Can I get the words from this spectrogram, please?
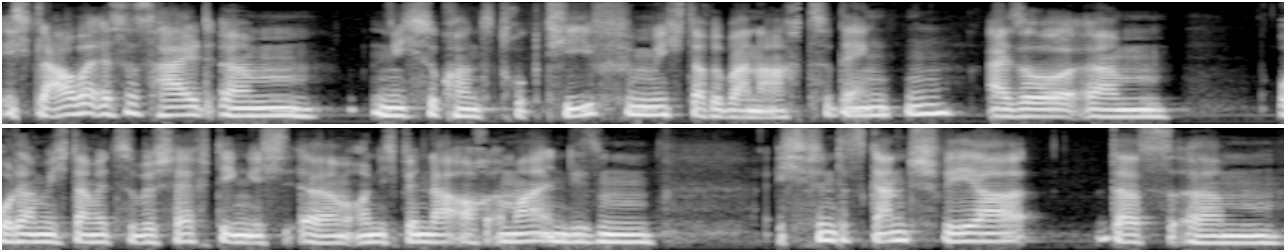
Ich glaube, es ist halt ähm, nicht so konstruktiv für mich, darüber nachzudenken. Also ähm, oder mich damit zu beschäftigen. Ich ähm, und ich bin da auch immer in diesem. Ich finde es ganz schwer, dass ähm,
